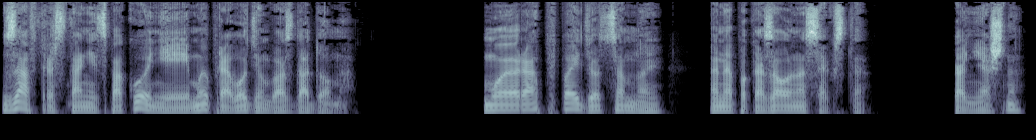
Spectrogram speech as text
Завтра станет спокойнее, и мы проводим вас до дома». «Мой раб пойдет со мной. Она показала на Секста. «Конечно»,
